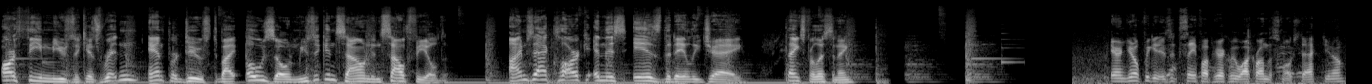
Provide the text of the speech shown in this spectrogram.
Our theme music is written and produced by Ozone Music and Sound in Southfield. I'm Zach Clark, and this is the Daily J. Thanks for listening. Aaron, you know if we get, is it safe up here? Can we walk around the smokestack? Do you know?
